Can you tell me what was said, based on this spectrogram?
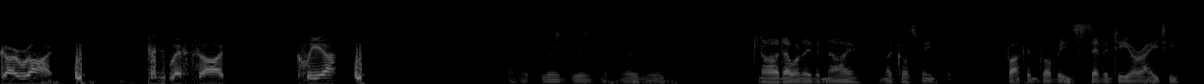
Go right. Left side. Clear. I've got green, green for Nurburg. No, oh, I don't want to even know. That cost me fucking probably 70 or 80.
